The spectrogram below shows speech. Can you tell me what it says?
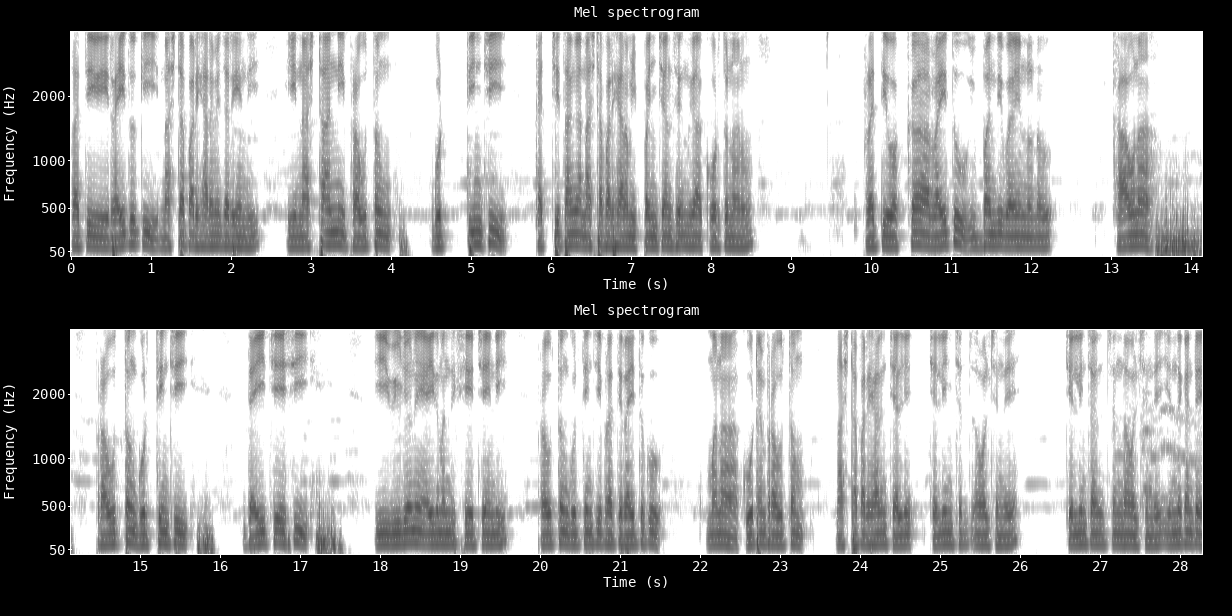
ప్రతి రైతుకి నష్టపరిహారమే జరిగింది. ఈ నష్టాన్ని ప్రభుత్వం గుర్తించి ఖచ్చితంగా నష్టపరిహారం ఇప్పించాల్సిందిగా కోరుతున్నాను. ప్రతి ఒక్క రైతు ఇబ్బంది పడినాడు కావున ప్రభుత్వం గుర్తించి దయచేసి ఈ వీడియోని ఐదు మందికి షేర్ చేయండి. ప్రభుత్వం గుర్తించి ప్రతి రైతుకు మన కూటమి ప్రభుత్వం నష్టపరిహారం చెల్లి చెల్లించవలసిందే చెల్లించాల్సిందవలసిందే. ఎందుకంటే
